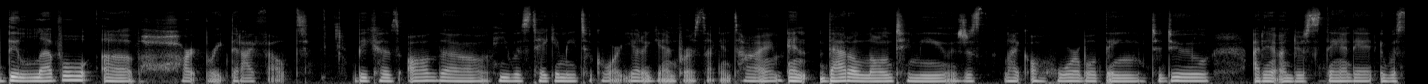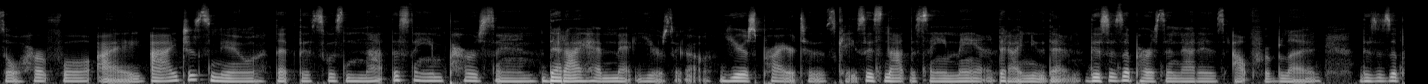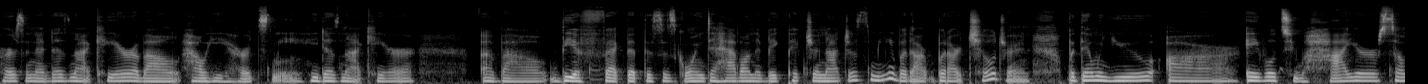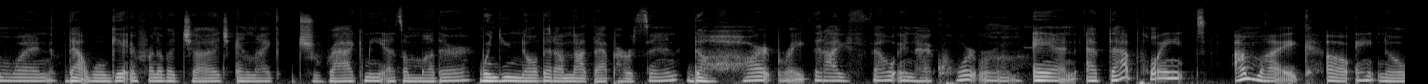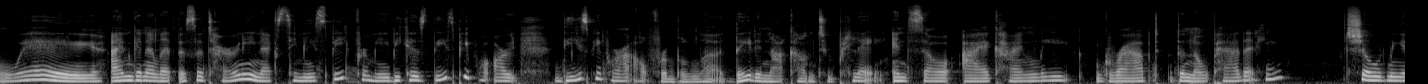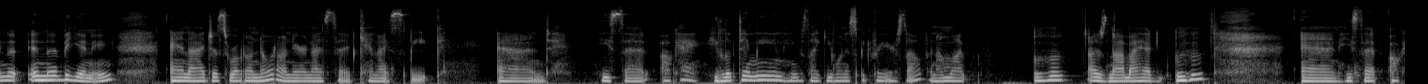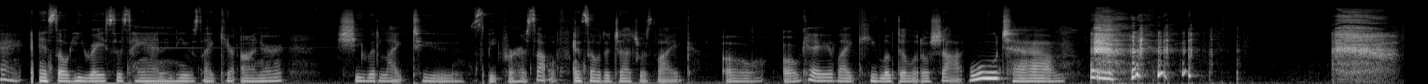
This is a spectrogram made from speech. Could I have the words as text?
the level of heartbreak that I felt because although he was taking me to court yet again for a second time, and that alone to me was just like a horrible thing to do. I didn't understand it. It was so hurtful. I I just knew that this was not the same person that I had met years ago. Years prior to this case. It's not the same man that I knew then. This is a person that is out for blood. This is a person that does not care about how he hurts me. He does not care about the effect that this is going to have on the big picture not just me but our but our children. But then when you are able to hire someone that will get in front of a judge and like drag me as a mother when you know that I'm not that person the heartbreak that I felt in that courtroom. And at that point I'm like, oh, ain't no way. I'm gonna let this attorney next to me speak for me because these people are these people are out for blood. They did not come to play. And so I kindly grabbed the notepad that he showed me in the in the beginning and I just wrote a note on there and I said, Can I speak? And he said, Okay. He looked at me and he was like, You want to speak for yourself? And I'm like, Mm-hmm. I just nod my head, mm-hmm. And he said, okay. And so he raised his hand and he was like, Your Honor, she would like to speak for herself. And so the judge was like, Oh, okay. Like he looked a little shocked. Ooh, child.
